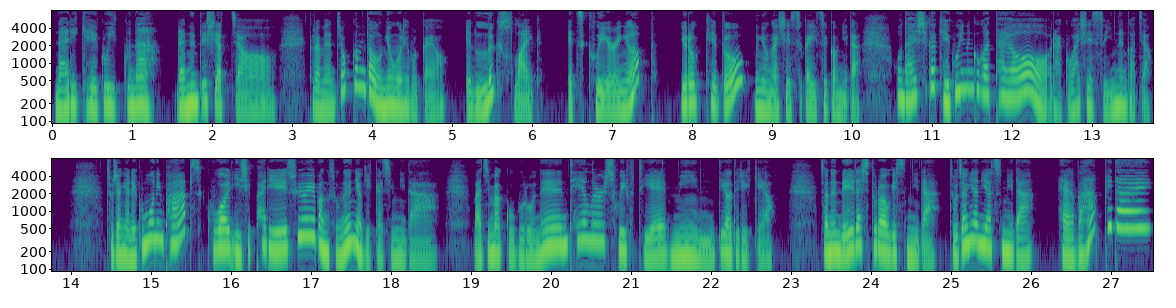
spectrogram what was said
날이 개고 있구나. 라는 뜻이었죠. 그러면 조금 더 응용을 해 볼까요? It looks like it's clearing up. 이렇게도 응용하실 수가 있을 겁니다. 어, 날씨가 개고 있는 것 같아요. 라고 하실 수 있는 거죠. 조정현의 굿모닝 팝스 9월 28일 수요일 방송은 여기까지입니다. 마지막 곡으로는 테일러 스위프트의 Mean 띄워드릴게요. 저는 내일 다시 돌아오겠습니다. 조정현이었습니다. Have a happy day!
